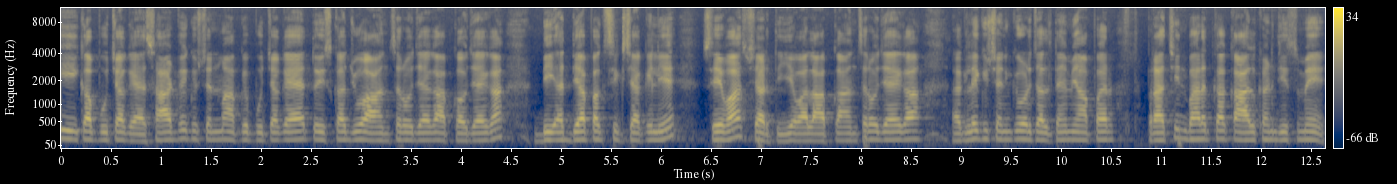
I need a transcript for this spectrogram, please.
ई का पूछा गया है। साठवें क्वेश्चन में आपके पूछा गया है तो इसका जो आंसर हो जाएगा, आपका हो जाएगा डी अध्यापक शिक्षा के लिए सेवा शर्त। ये वाला आपका आंसर हो जाएगा। अगले क्वेश्चन की ओर चलते हैं हम यहाँ पर। प्राचीन भारत का कालखंड जिसमें,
